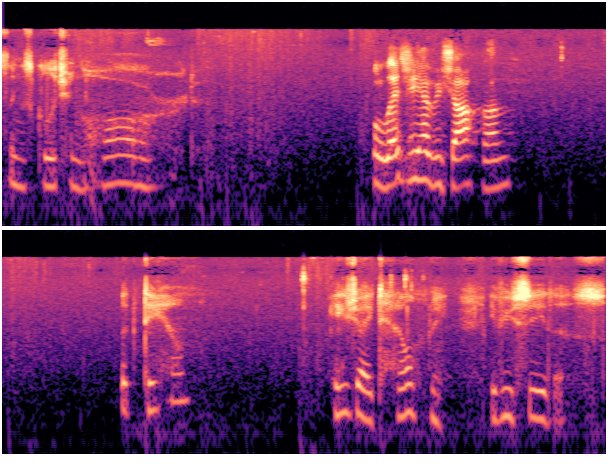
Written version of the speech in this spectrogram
thing's glitching hard. Leggy heavy shotgun. But damn. AJ, tell me if you see this.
